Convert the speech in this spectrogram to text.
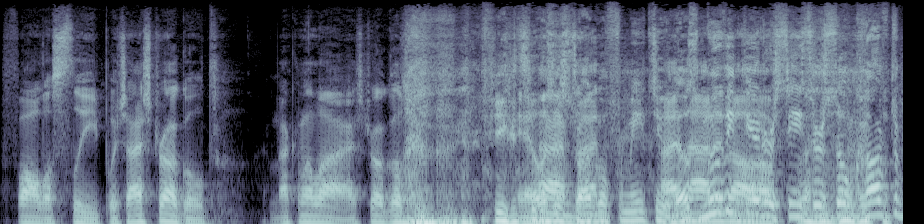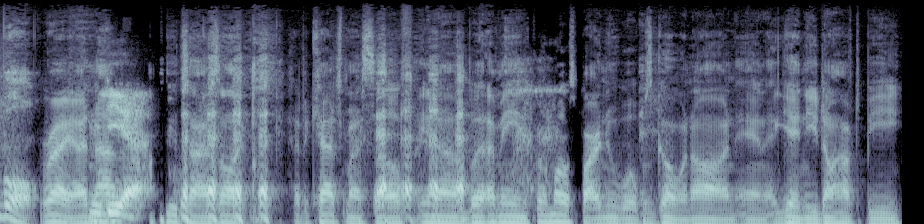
fall asleep, which I struggled. I'm not gonna lie, I struggled a few Yeah, times. it was a struggle I- for me too. I Those movie theater off. seats are so comfortable. Right. I knocked Yeah. a few times. I like had to catch myself, you know. But I mean, for the most part, I knew what was going on. And again, you don't have to be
